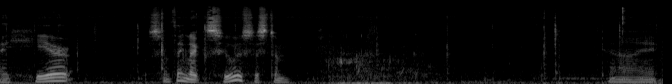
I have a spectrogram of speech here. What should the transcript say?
I hear something like sewer system. Can I...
